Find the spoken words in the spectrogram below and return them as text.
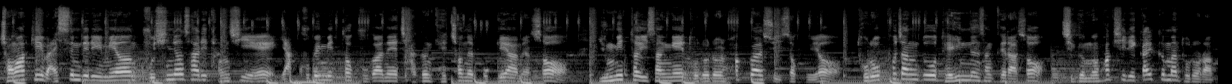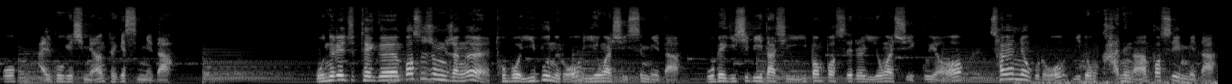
정확히 말씀드리면 구 신년살이 당시에 약 900m 구간의 작은 개천을 복개하면서 6m 이상의 도로를 확보할 수 있었고요. 도로 포장도 돼 있는 상태라서 지금은 확실히 깔끔한 도로라고 알고 계시면 되겠습니다. 오늘의 주택은 버스 정류장을 도보 2분으로 이용할 수 있습니다. 522-2번 버스를 이용할 수 있고요. 서현역으로 이동 가능한 버스입니다.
